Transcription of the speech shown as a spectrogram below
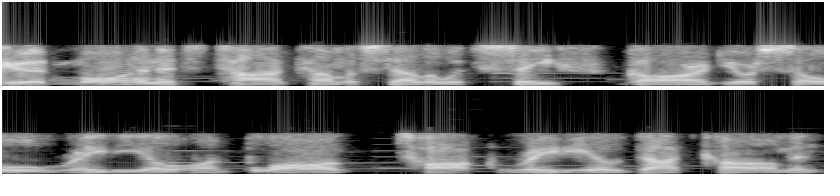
Good morning. It's Todd Tomasello with Safeguard Your Soul Radio on blogtalkradio.com. And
